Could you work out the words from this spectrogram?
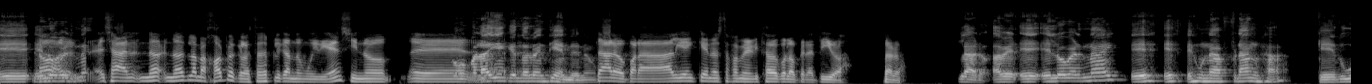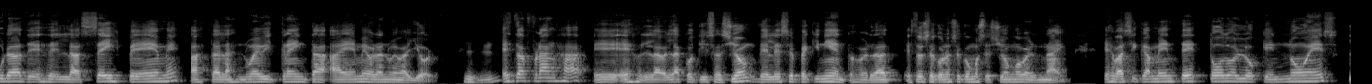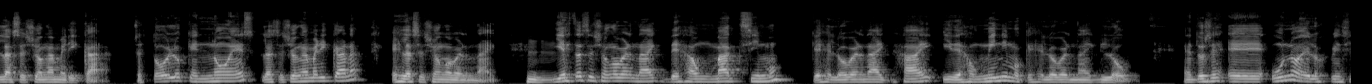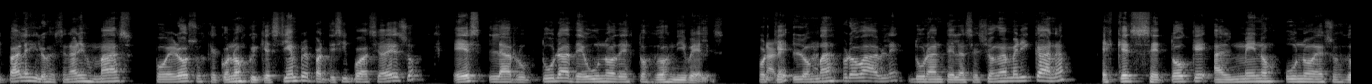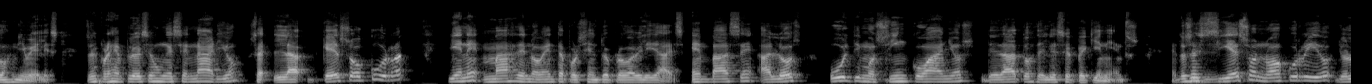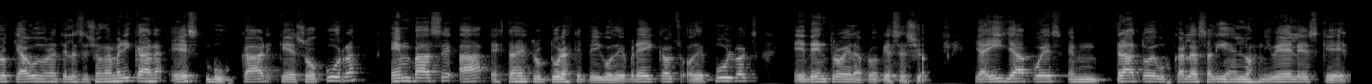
Eh, No, overnight, o sea, no, no es lo mejor porque lo estás explicando muy bien, sino... eh, como para alguien que no lo entiende, ¿no? Claro, para alguien que no está familiarizado con la operativa. Claro. Claro, a ver, eh, el overnight es, es, es una franja que dura desde las 6 p.m. hasta las 9 y 30 a.m. hora Nueva York. Esta franja eh, es la, la cotización del SP500, ¿verdad? Esto se conoce como sesión overnight, que es básicamente todo lo que no es la sesión americana. Todo lo que no es la sesión americana es la sesión overnight. Y esta sesión overnight deja un máximo, que es el overnight high, y deja un mínimo, que es el overnight low. Entonces, eh, uno de los principales y los escenarios más poderosos que conozco y que siempre participo hacia eso es la ruptura de uno de estos dos niveles. Porque Vale. lo más probable durante la sesión americana es que se toque al menos uno de esos dos niveles. Entonces, por ejemplo, ese es un escenario, o sea, la, que eso ocurra tiene más del 90% de probabilidades en base a los últimos cinco años de datos del SP500. Entonces, si eso no ha ocurrido, yo lo que hago durante la sesión americana es buscar que eso ocurra en base a estas estructuras que te digo de breakouts o de pullbacks eh, dentro de la propia sesión. Y ahí ya pues em, trato de buscar la salida en los niveles que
